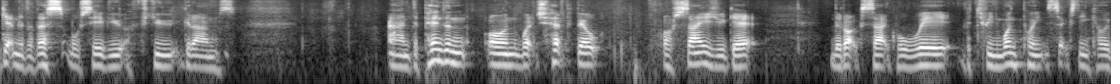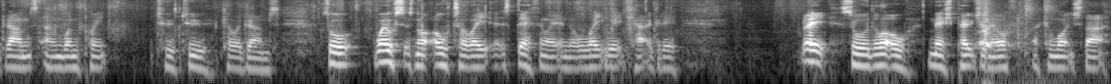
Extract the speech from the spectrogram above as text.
getting rid of this will save you a few grams and depending on which hip belt or size you get, the rucksack will weigh between 1.16 kilograms and 1.22 kilograms. So whilst it's not ultra light, it's definitely in the lightweight category. Right, so the little mesh pouch now off, I can launch that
